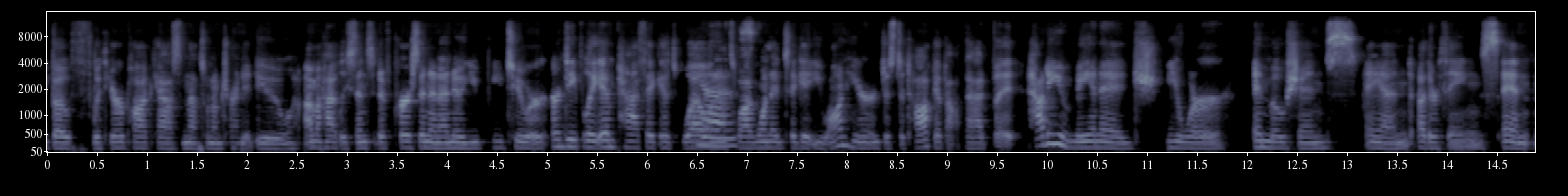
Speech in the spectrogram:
you both with your podcast, and that's what I'm trying to do. I'm a highly sensitive person, and I know you you two are, are deeply empathic as well, and that's why I wanted to get you on here just to talk about that. But how do you manage your emotions and other things and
